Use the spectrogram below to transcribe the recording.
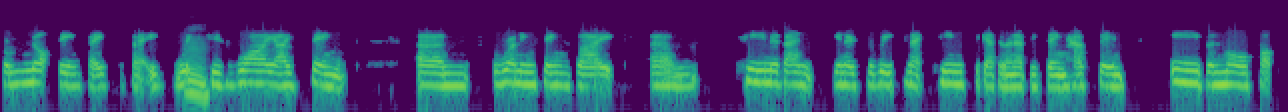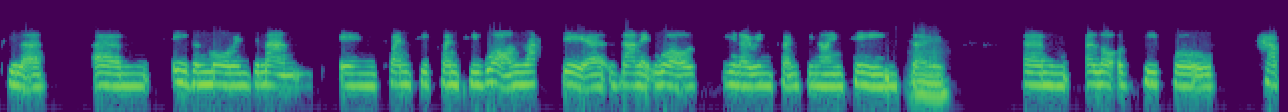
from not being face to face, which mm. is why I think um, running things like um, team events you know, to reconnect teams together and everything has been even more popular, um, even more in demand in 2021 last year than it was, you know, in 2019. So mm. um, a lot of people have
